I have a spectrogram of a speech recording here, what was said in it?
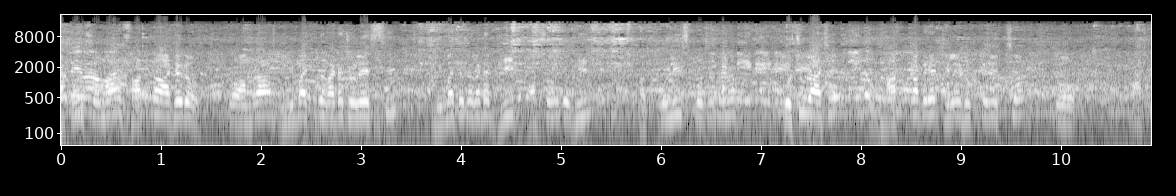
এখন সময় সাতটা আঠেরো। তো আমরা নিমাচিত ঘাটে চলে এসেছি। নিমাচিত ঘাটে ভিড়, অসংখ্য ভিড়। আর পুলিশ প্রশাসন প্রচুর আছে। ধাক্কা পেরে ঠেলে ঢুকতে দিচ্ছে। তো এত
